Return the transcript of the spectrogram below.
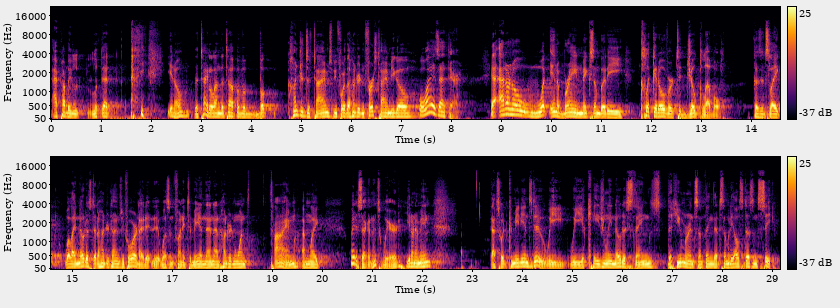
I probably l- looked at, you know, the title on the top of a book hundreds of times before the hundred and first time you go, well, why is that there? I I don't know what in a brain makes somebody click it over to joke level. Cause it's like, well, I noticed it a hundred times before and I did, it wasn't funny to me. And then at 101 time, I'm like, wait a second, that's weird. You know what I mean? That's what comedians do. We, we occasionally notice things, the humor in something that somebody else doesn't see.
